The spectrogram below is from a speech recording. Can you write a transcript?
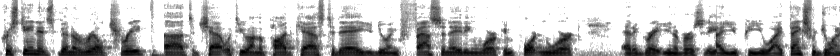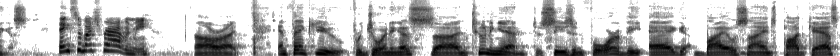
Christine, it's been a real treat uh, to chat with you on the podcast today. You're doing fascinating work, important work at a great university, IUPUI. Thanks for joining us. Thanks so much for having me. All right. And thank you for joining us uh, and tuning in to season four of the Ag Bioscience Podcast.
